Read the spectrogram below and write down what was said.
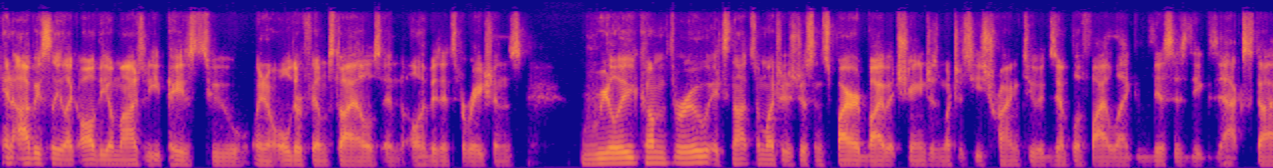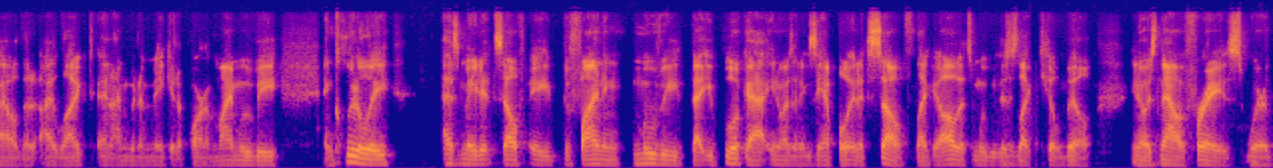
and obviously like all the homage that he pays to you know older film styles and all of his inspirations really come through. It's not so much as just inspired by, but change as much as he's trying to exemplify, like, this is the exact style that I liked, and I'm going to make it a part of my movie. And clearly has made itself a defining movie that you look at, you know, as an example in itself. Like, oh, that's a movie. This is like Kill Bill, you know, is now a phrase where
